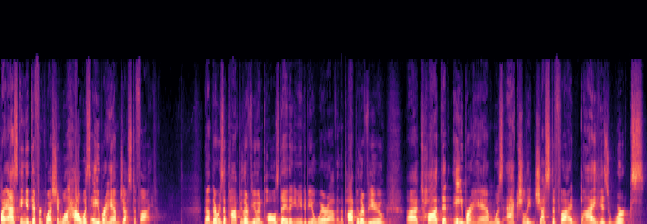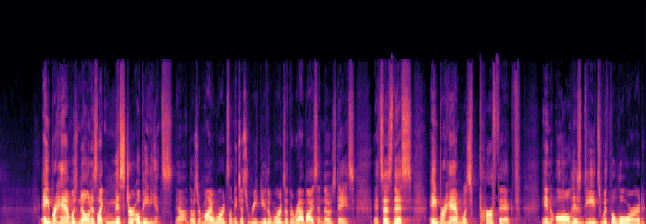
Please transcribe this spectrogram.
by asking a different question well, how was Abraham justified? Now, there was a popular view in Paul's day that you need to be aware of, and the popular view uh, taught that Abraham was actually justified by his works. Abraham was known as like Mr. Obedience. Now, those are my words. Let me just read you the words of the rabbis in those days. It says this Abraham was perfect in all his deeds with the Lord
